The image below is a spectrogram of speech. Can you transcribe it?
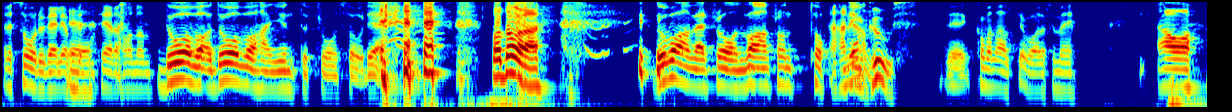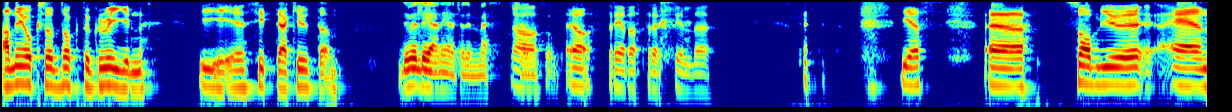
Är det så du väljer att uh. presentera honom? Då var, då var han ju inte från Zodiac. Vadå då? Då var han väl från, var han från Top ja, Han är ju Goose. Det kommer han alltid att vara för mig. Ja, han är ju också Dr. Green i Cityakuten. Det är väl det han egentligen är mest ja, känd som. Ja, breda träffbilder. yes. Uh, som ju är en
